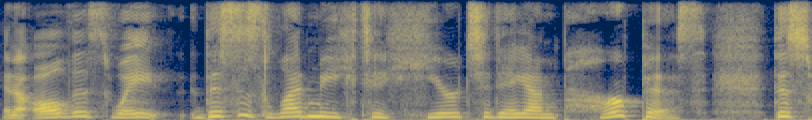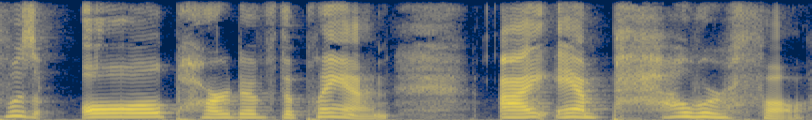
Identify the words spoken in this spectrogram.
and all this weight, this has led me to here today on purpose. This was all part of the plan. I am powerful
